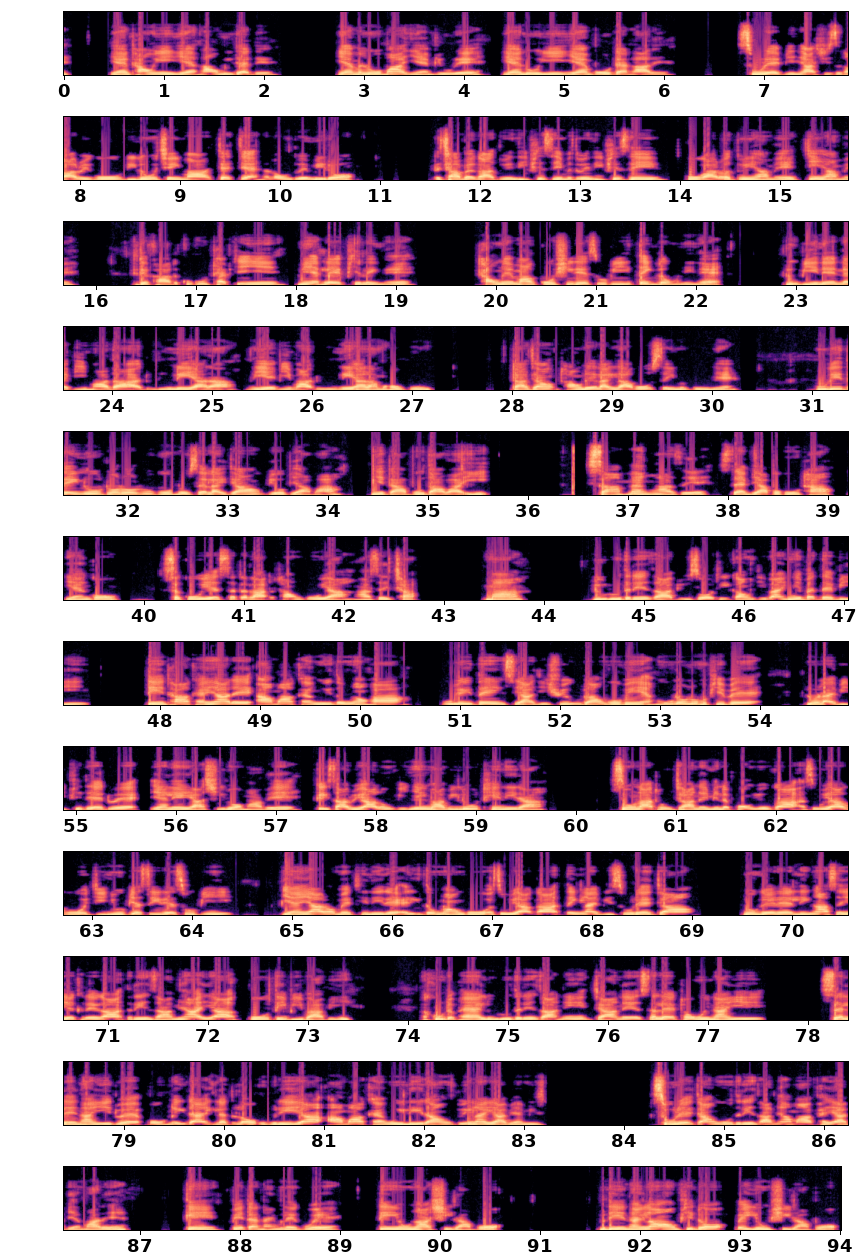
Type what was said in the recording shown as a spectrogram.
ရံထောင်ရင်ရံလှောင်မိတတ်တယ်ရံမလိုမှရံပြူတယ်ရံလိုရင်ရံပိုတက်လှတယ်ဆိုတဲ့ပညာရှိစကားတွေကိုဒီလိုအချိန်မှာကြက်ကြက်နှလုံးသွင်းပြီးတော့တခြားဘက်ကသွင်းသည်ဖြစ်စေမသွင်းသည်ဖြစ်စေကိုကတော့သွင်းရမယ်ကျင့်ရမယ်ဒီတစ်ခါတစ်ခုခုထပ်ဖြစ်ရင်မင်းအလှည့်ဖြစ်လိမ့်မယ် ထောင်ထဲမှာကိုရှိတယ်ဆိုပြီးတိတ်လုံးမနေနဲ့လူပြေနဲ့နတ်ပြည်မှာသာအတူတူနေရတာငရဲပြည်မှာအတူတူနေရတာမဟုတ်ဘူးဒါကြောင့်ထောင်ထဲလိုက်လာဖို့စိတ်မကူးနဲ့ဦးလေးသိန်းတို့ဒေါ်တော်တို့ကိုနှုတ်ဆက်လိုက်ကြောင်းပြောပြပါမြစ်တာပို့တာပါဤစာမှတ်90စံပြဗဟိုထောင်ရန်ကုန်19ရက်17လ1956မှာလူလူသတင်းစာပြူစောတိကောင်းကြီးပိုင်းနှင့်ပတ်သက်ပြီး တင်ထားခံရတဲ့အာမခံငွေ3000ဟာဦးလေးသိန်းဆရာကြီးရွှေဦးတောင်းကိုပင်အမှုလုံးလို့မဖြစ်ပဲလွှတ်လိုက်ပြီးဖြစ်တဲ့အတွက်ပြန်လည်ရရှိတော့မှာပဲကိစ္စတွေအလုံးပြီးငြိမ်းပါပြီလို့ထင်နေတာဇွန်လထုတ်ဂျာနယ်မျက်နှာဖုံးရုပ်ကအစိုးရကိုအကြည်ညိုပြက်စေတဲ့ဆိုပြီးပြန်ရတော့မယ်ထင်နေတဲ့အဲ့ဒီ3000ကိုအစိုးရကတင်လိုက်ပြီးဆိုတဲ့အကြောင်းလွန်ခဲ့တဲ့4-50ရက်ခရဲကသတင်းစာများအရကိုသိပြီးပါပြီအခုတဖန်လူလူသတင်းစာနှင့်ဂျာနယ်ဆက်လက်ထုတ်ဝေနိုင်ရေး ဆက်လက်နိုင်ရေးအတွက်ပုံနှိပ်တိုက်လက်တလုံးဥပဒေအရအာမခံငွေ4000တွင်းလိုက်ရပြန်ပြီဆိုတဲ့အကြောင်းကိုသတင်းစာများမှာဖတ်ရပြန်ပါတယ်ကဲဘယ်တတ်နိုင်မလဲကွယ်တင်ယုံသားရှိတာပေါ့မတင်နိုင်လောက်အောင်ဖြစ်တော့ပိတ်ယုံရှိတာပေါ့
